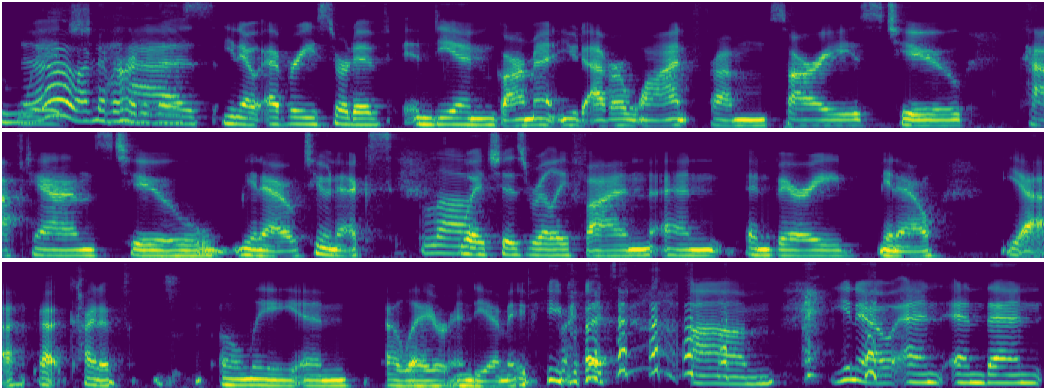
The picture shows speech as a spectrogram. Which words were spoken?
No, which I've never heard of has, this. You know, every sort of Indian garment you'd ever want, from saris to kaftans to you know tunics Love. which is really fun and and very you know yeah uh, kind of only in la or india maybe but um you know and and then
